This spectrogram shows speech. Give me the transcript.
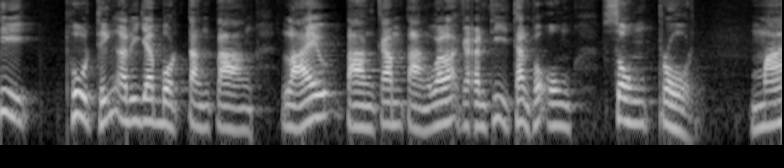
ที่พูดถึงอริยบทต่างๆ หลายต่างกรรมต่างวารกันที่ท่านพระองค์ทรงโปรดม้า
